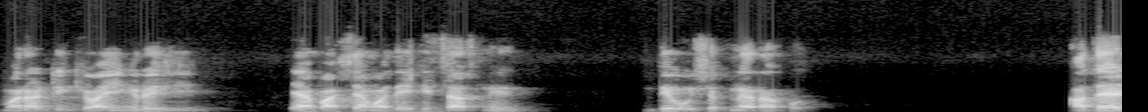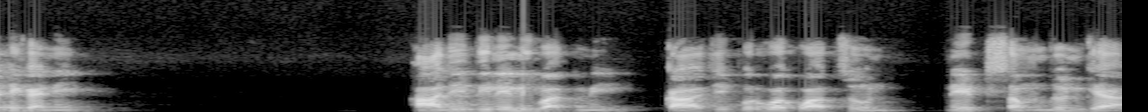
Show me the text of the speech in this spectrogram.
मराठी किंवा इंग्रजी या भाषामध्ये ही चाचणी देऊ शकणार आहोत. आता या ठिकाणी आधी दिलेली बातमी काळजीपूर्वक वाचून नीट समजून घ्या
